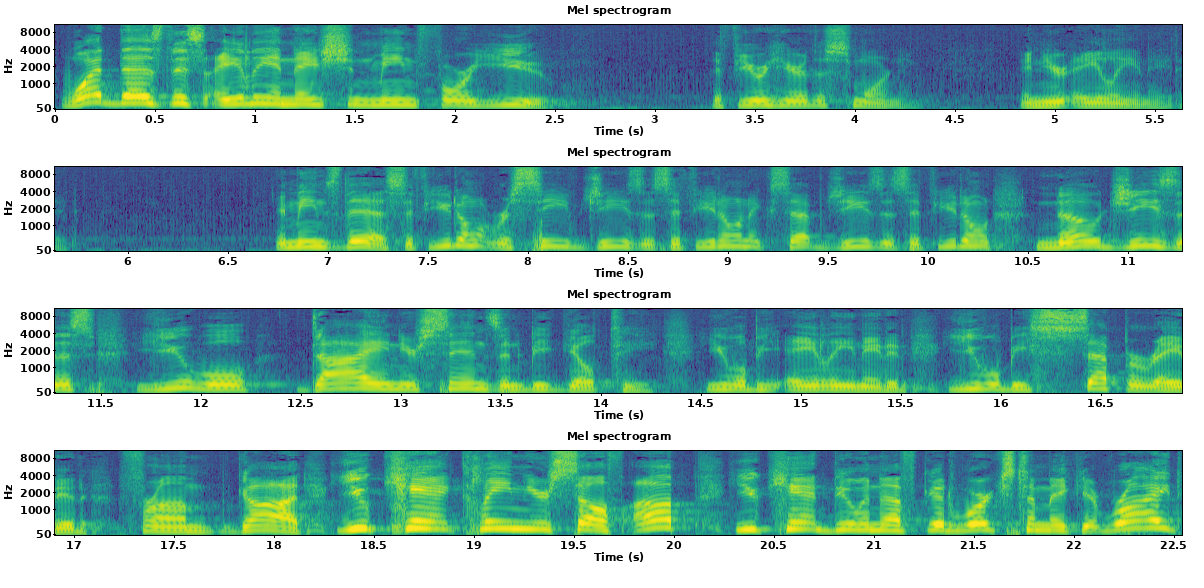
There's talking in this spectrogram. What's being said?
what does this alienation mean for you if you're here this morning and you're alienated? It means this if you don't receive Jesus, if you don't accept Jesus, if you don't know Jesus, you will die in your sins and be guilty. You will be alienated. You will be separated from God. You can't clean yourself up. You can't do enough good works to make it right.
